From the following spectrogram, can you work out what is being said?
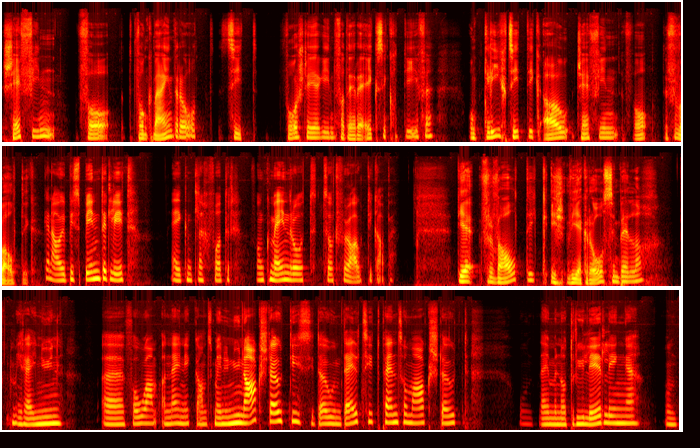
Chefin von, vom Gemeinderat seid Vorsteherin von dieser Exekutive und gleichzeitig auch Chefin von der Verwaltung. Genau, ich bin das Bindeglied eigentlich von der, vom Gemeinderat zur Verwaltung. Aber. Die Verwaltung ist wie gross in Bellach? Wir haben neun äh, Vollam äh, nein, nicht ganz. Wir haben neun Angestellte, sind auch im Teilzeitpensum angestellt und nehmen noch drei Lehrlinge und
